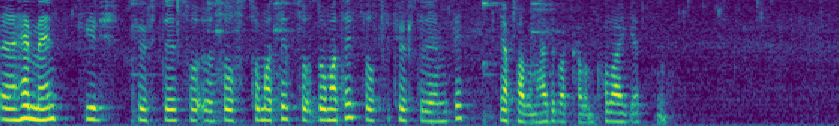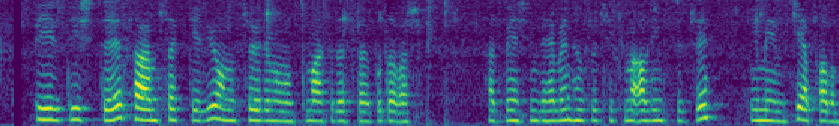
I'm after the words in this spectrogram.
E, hemen bir köfte so- e, sos domates so- domates soslu köftelerimizi yapalım. Hadi bakalım kolay gelsin. Bir dişte sarımsak geliyor. Onu söylemeyi unuttum arkadaşlar. Bu da var. Hadi ben şimdi hemen hızlı çekime alayım sizi. Yemeğimizi yapalım.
